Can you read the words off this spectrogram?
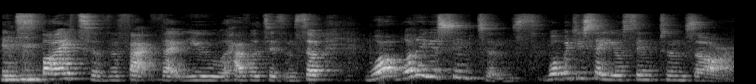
in spite of the fact that you have autism. So, what what are your symptoms? What would you say your symptoms are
